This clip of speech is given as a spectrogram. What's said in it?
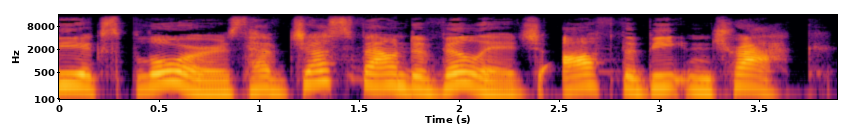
The explorers have just found a village off the beaten track.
